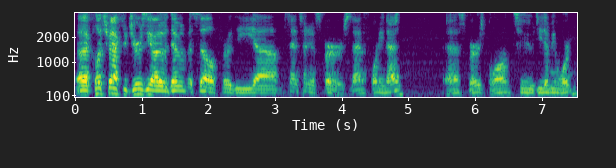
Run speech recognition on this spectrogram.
Uh, Clutch Factor Jersey Auto Devin Vassell for the um, San Antonio Spurs, 9 to 49. Uh, Spurs belong to D.W. Warden.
